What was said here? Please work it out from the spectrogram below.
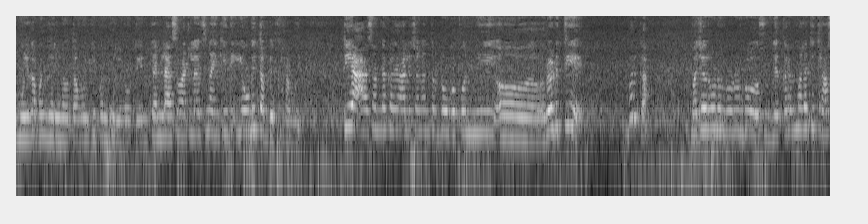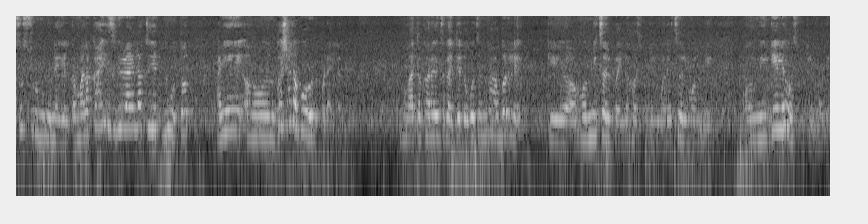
मुलगा पण घरी नव्हता मुलगी पण घरी नव्हती आणि त्यांना असं वाटलंच नाही की ती एवढी तब्येत खराब होईल. ती संध्याकाळी आल्याच्यानंतर दोघं पण मी रडतीये. बरं का? माझ्या रडून रडून डोळं सुजले. कारण मला ती त्रासच सुरू होऊन नाही तर मला काहीच गिळायलाच येत नव्हतं. आणि कशाला कोरड पडायला? मग आता करायचं काय? ते दोघं जण घाबरले की मम्मी चल पहिलं हॉस्पिटलमध्ये. चल मम्मी. मग मी गेले हॉस्पिटलमध्ये.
